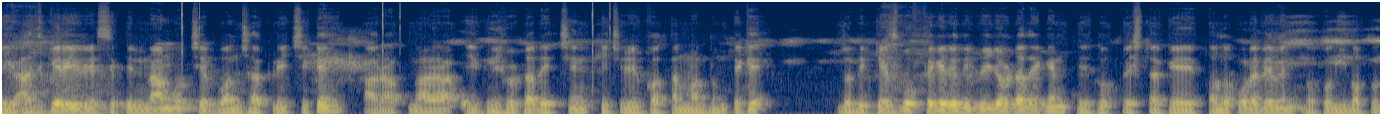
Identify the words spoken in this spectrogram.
এই আজকের এই রেসিপির নাম হচ্ছে বনঝাকড়ি চিকেন, আর আপনারা এই ভিডিওটা দেখছেন খিচুড়ির কথার মাধ্যম থেকে। যদি ফেসবুক থেকে যদি ভিডিওটা দেখেন ফেসবুক পেজটাকে ফলো করে দেবেন নতুন নতুন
